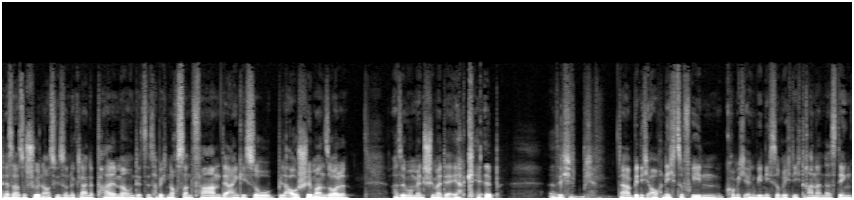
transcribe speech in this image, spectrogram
der sah so schön aus wie so eine kleine Palme und jetzt habe ich noch so einen Farm, der eigentlich so blau schimmern soll. Also im Moment schimmert der eher gelb. Also ich, da bin ich auch nicht zufrieden, komme ich irgendwie nicht so richtig dran an das Ding.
